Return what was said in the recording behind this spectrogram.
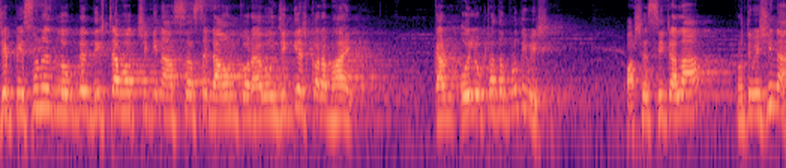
যে পেছনের লোকদের ডিস্টার্ব হচ্ছে কিনা, আস্তে আস্তে ডাউন করা এবং জিজ্ঞেস করা, ভাই, কারণ ওই লোকটা তো প্রতিবেশী। পাশের সিট আলা প্রতিবেশী না,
